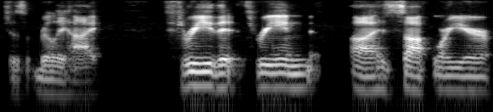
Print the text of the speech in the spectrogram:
which is really high. Three that three in uh, his sophomore year,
